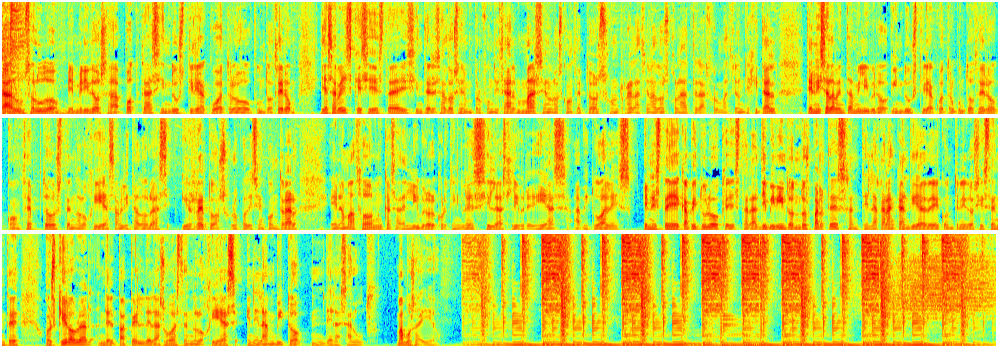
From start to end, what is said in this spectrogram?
Tal? Un saludo. Bienvenidos a Podcast Industria 4.0. Ya sabéis que si estáis interesados en profundizar más en los conceptos relacionados con la transformación digital, tenéis a la venta mi libro Industria 4.0, Conceptos, Tecnologías Habilitadoras y Retos. Lo podéis encontrar en Amazon, Casa del Libro, El Corte Inglés y las librerías habituales. En este capítulo, que estará dividido en dos partes ante la gran cantidad de contenido existente, os quiero hablar del papel de las nuevas tecnologías en el ámbito de la salud. Vamos a ello.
